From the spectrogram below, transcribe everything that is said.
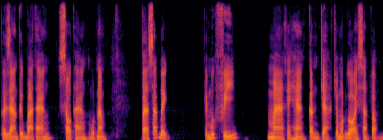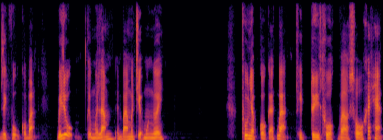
thời gian từ 3 tháng, 6 tháng, 1 năm và xác định cái mức phí mà khách hàng cần trả cho một gói sản phẩm dịch vụ của bạn. Ví dụ từ 15 đến 30 triệu một người. Thu nhập của các bạn thì tùy thuộc vào số khách hàng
